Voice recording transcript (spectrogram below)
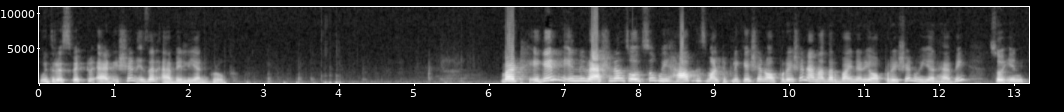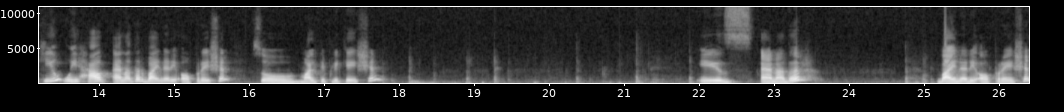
with respect to addition is an abelian group. But again in rationals also we have this multiplication operation another binary operation we are having. So, in Q we have another binary operation. So, multiplication is another binary operation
